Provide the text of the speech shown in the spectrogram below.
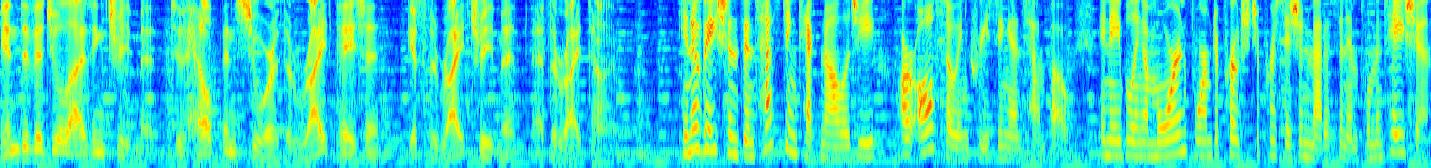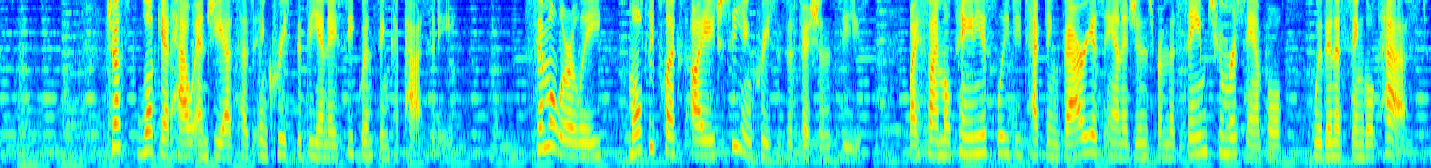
individualizing treatment to help ensure the right patient gets the right treatment at the right time. Innovations in testing technology are also increasing in tempo, enabling a more informed approach to precision medicine implementation. Just look at how NGS has increased the DNA sequencing capacity. Similarly, multiplex IHC increases efficiencies by simultaneously detecting various antigens from the same tumor sample within a single test.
